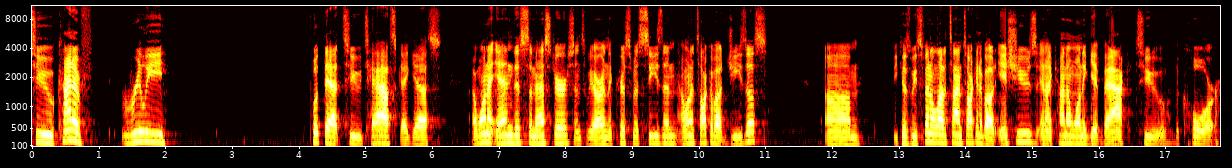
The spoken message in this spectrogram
to kind of really put that to task, I guess I want to end this semester, since we are in the Christmas season, I want to talk about Jesus. Um, because we spent a lot of time talking about issues, and I kind of want to get back to the core.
